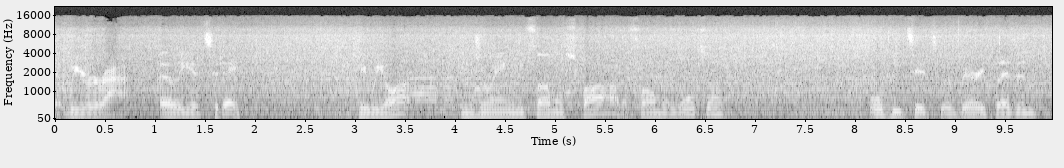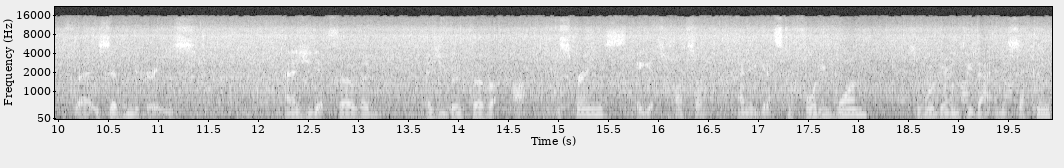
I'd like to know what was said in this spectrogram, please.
that we were at earlier today. Here we are, enjoying the thermal spa, the thermal water, all heated to a very pleasant 37 degrees. And as you get further, as you go further up the springs, it gets hotter and it gets to 41 so we'll go and do that in a second.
